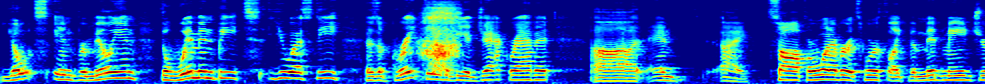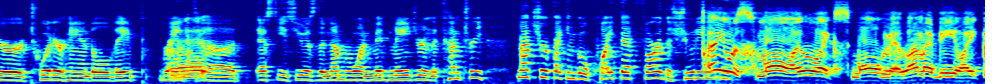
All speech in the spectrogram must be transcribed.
Yotes in Vermillion. The women beat USD. It was a great day to be a Jackrabbit. Uh, and I saw, for whatever it's worth, like the mid major Twitter handle, they ranked uh, SDSU as the number one mid major in the country. Not sure if I can go quite that far. The shooting. I think it was small. I was like small mid. That might be like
